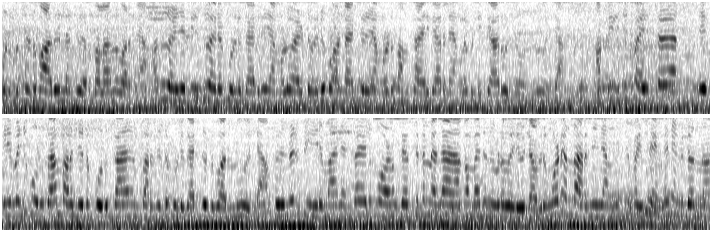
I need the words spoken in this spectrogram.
കുടുംബശ്രീയുടെ ബാധ്യത തീർത്തോളാം എന്ന് പറഞ്ഞാൽ അത് കഴിഞ്ഞിട്ട് ഇതുവരെ പുള്ളിക്കാരി ഞങ്ങളുമായിട്ട് ഒരു കോൺടാക്റ്റ് ഞങ്ങളോട് സംസാരിക്കാറില്ല. ഞങ്ങൾ വിളിക്കാറില്ല ഒന്നുമില്ല. അപ്പോൾ ഇത് പൈസ എഗ്രിമെന്റ് പുതുക്കാൻ പറഞ്ഞിട്ട് പുതുക്കാൻ പറഞ്ഞിട്ട് ഇത് വന്നുമില്ല. അപ്പോൾ ഇതിനൊരു തീരുമാനം എന്തായാലും കോൺഗ്രസിന്റെ മേലാക്കന്മാരൊന്നും ഇവിടെ വരില്ല അവരും കൂടെ ഒന്ന് അറിഞ്ഞ് ഞങ്ങൾക്ക് പൈസ എങ്ങനെയെങ്കിലും ഒന്ന്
